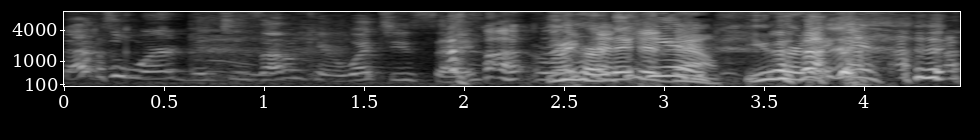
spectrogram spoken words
that's a word bitches i don't care what you say You Write heard it shit here. down. You heard it here.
